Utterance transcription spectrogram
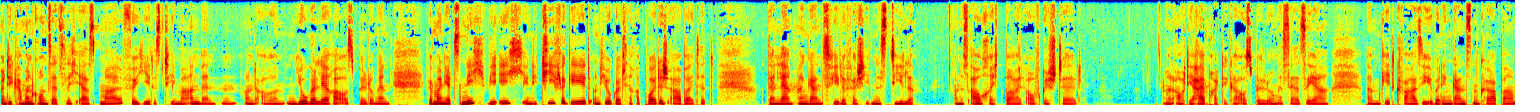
und die kann man grundsätzlich erstmal für jedes Thema anwenden. Und auch in Yoga-Lehrerausbildungen, wenn man jetzt nicht wie ich in die Tiefe geht und yogatherapeutisch arbeitet, dann lernt man ganz viele verschiedene Stile und ist auch recht breit aufgestellt. Und auch die Heilpraktika-Ausbildung ist ja sehr, ähm, geht quasi über den ganzen Körper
